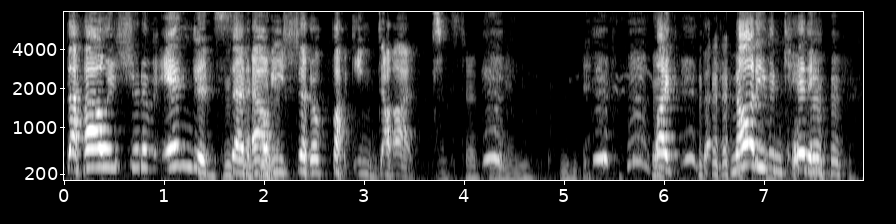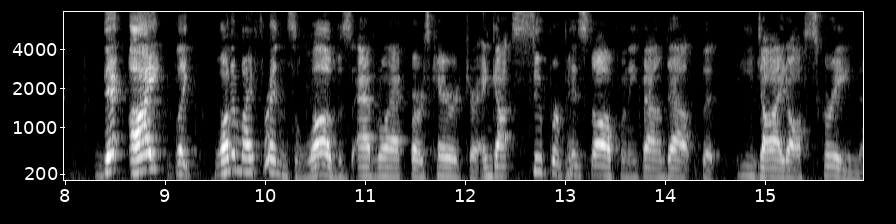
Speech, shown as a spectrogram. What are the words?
The how it should have ended said how he should have fucking died. Instead being. like, not even kidding. There, I like one of my friends loves Admiral Ackbar's character and got super pissed off when he found out that he died off screen.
